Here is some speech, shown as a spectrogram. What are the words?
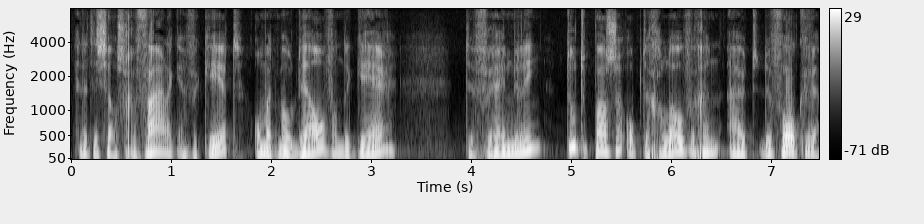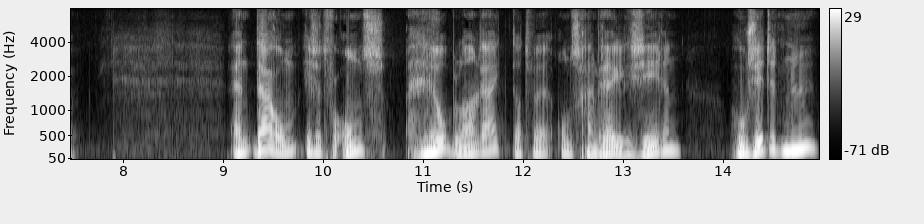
En het is zelfs gevaarlijk en verkeerd om het model van de guerre de vreemdeling, toe te passen op de gelovigen uit de volkeren. En daarom is het voor ons heel belangrijk dat we ons gaan realiseren hoe zit het nu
